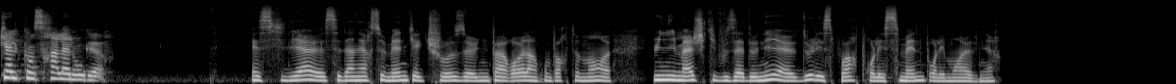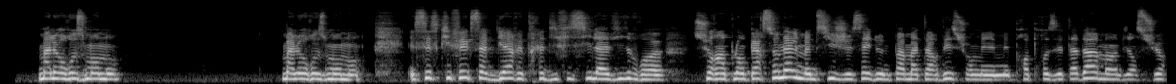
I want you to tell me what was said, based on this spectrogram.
quelle qu'en sera la longueur. Est-ce qu'il y a ces dernières semaines quelque chose, une parole, un comportement, une image qui vous a donné de l'espoir pour les semaines, pour les mois à venir? Malheureusement non. Malheureusement, non. Et c'est ce qui fait que cette guerre est très difficile à vivre euh, sur un plan personnel, même si j'essaye de ne pas m'attarder sur mes, propres états d'âme, hein, bien sûr.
